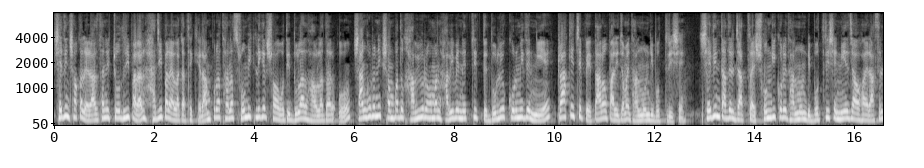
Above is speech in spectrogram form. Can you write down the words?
সেদিন সকালে রাজধানীর চৌধুরীপাড়ার হাজিপাড়া এলাকা থেকে রামপুরা থানা শ্রমিক লীগের সভাপতি দুলাল হাওলাদার ও সাংগঠনিক সম্পাদক হাবিবুর রহমান হাবিবের নেতৃত্বে দলীয় কর্মীদের নিয়ে ট্রাকে চেপে তারাও পাড়ি জমায় ধানমন্ডি বত্রিশে। সেদিন তাদের যাত্রায় সঙ্গী করে ধানমন্ডি বত্রিশে নিয়ে যাওয়া হয় রাসেল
